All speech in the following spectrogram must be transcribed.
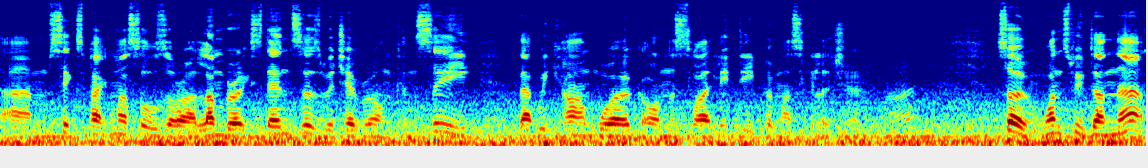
um, six-pack muscles or our lumbar extensors, which everyone can see, that we can't work on the slightly deeper musculature. All right. So once we've done that,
